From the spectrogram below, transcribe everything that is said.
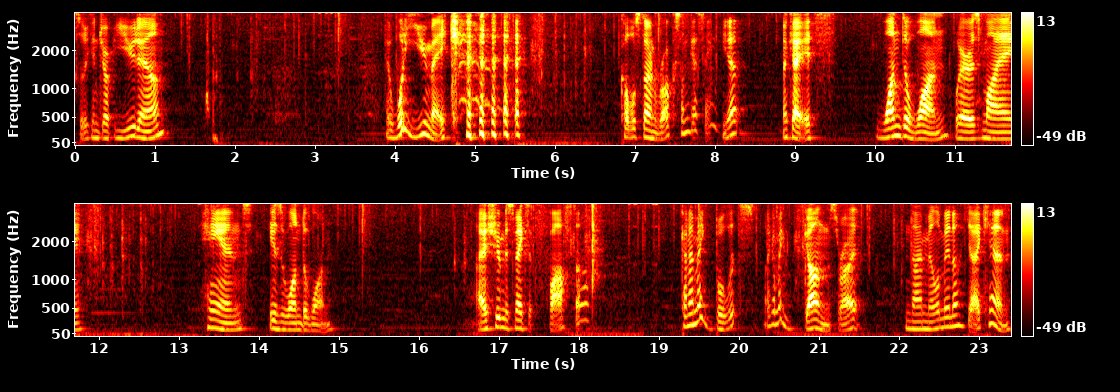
So we can drop you down. Hey, what do you make? Cobblestone rocks, I'm guessing? Yep. Okay, it's one to one, whereas my hand is one to one. I assume this makes it faster? Can I make bullets? I can make guns, right? 9mm? Yeah, I can.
